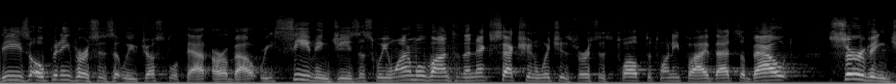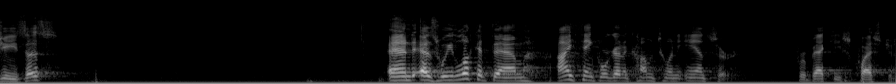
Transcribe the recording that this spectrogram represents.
These opening verses that we've just looked at are about receiving Jesus. We want to move on to the next section, which is verses 12 to 25. That's about serving Jesus. And as we look at them, I think we're going to come to an answer for Becky's question.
